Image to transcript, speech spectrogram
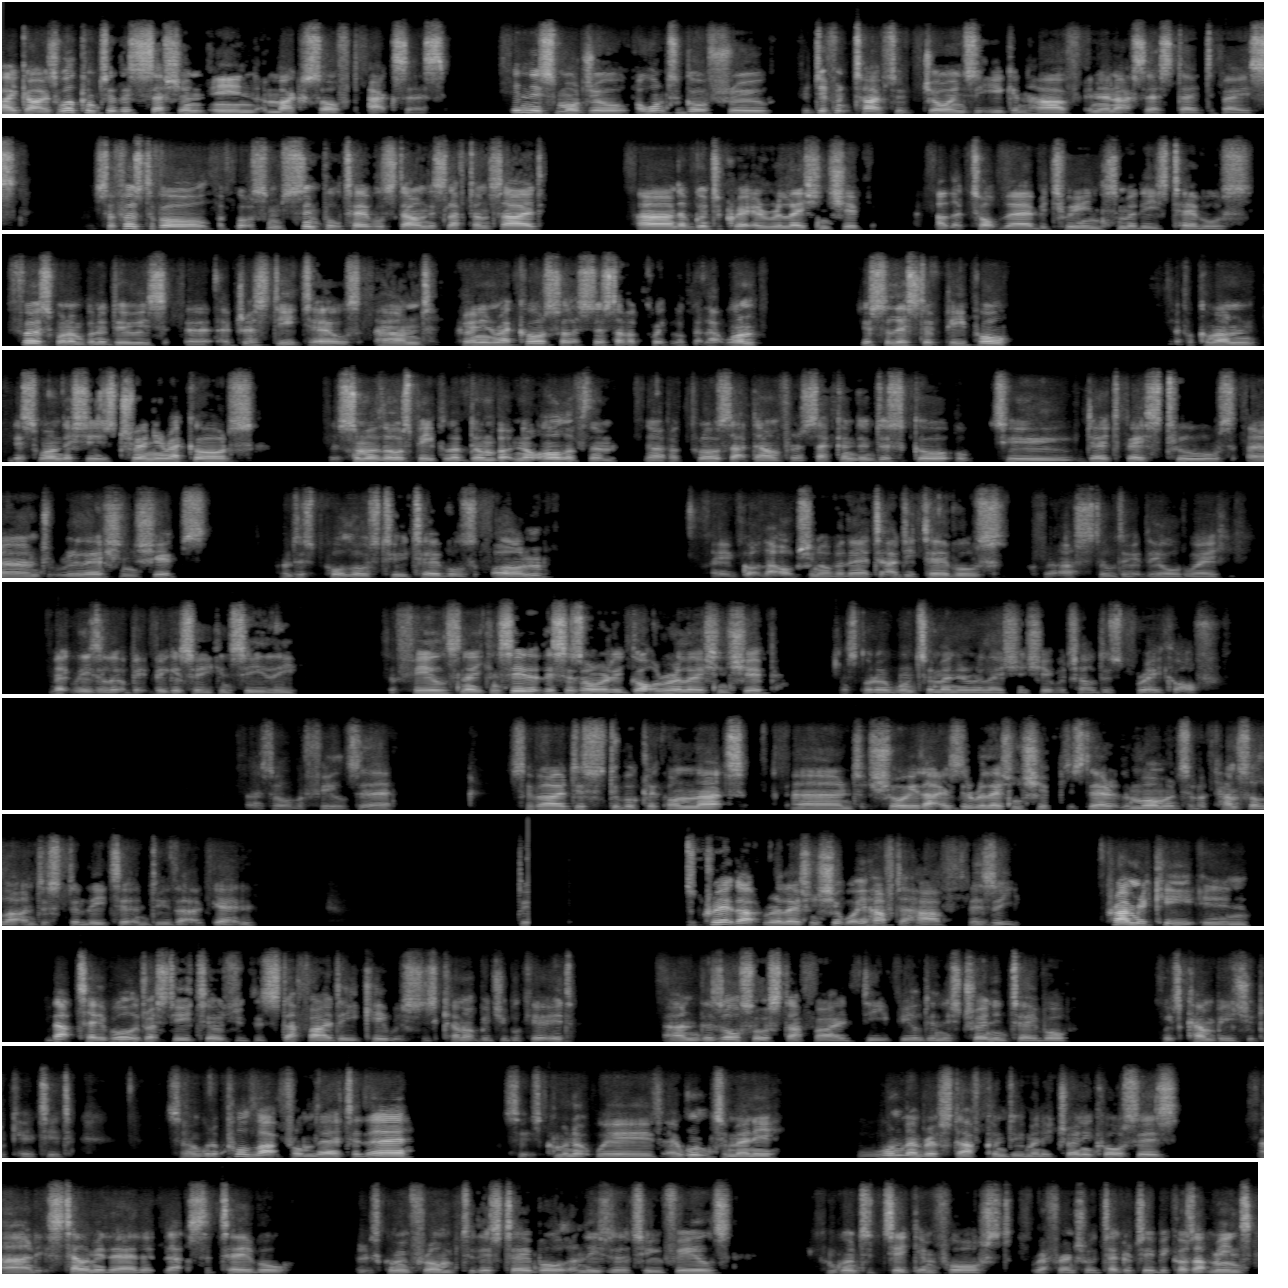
Hi guys, welcome to this session in Microsoft Access. In this module, I want to go through the different types of joins that you can have in an Access database. So first of all, I've got some simple tables down this left-hand side, and I'm going to create a relationship at the top there between some of these tables. First one I'm going to do is uh, address details and training records. So let's just have a quick look at that one. Just a list of people if I come on this one, this is training records that some of those people have done, but not all of them. Now, if I close that down for a second and just go up to database tools and relationships, I'll just pull those two tables on. You've got that option over there to add your tables. I'll still do it the old way. Make these a little bit bigger so you can see the, the fields. Now you can see that this has already got a relationship. It's got a one-to-many relationship, which I'll just break off. That's all the fields there. So if I just double click on that and show you that is the relationship that's there at the moment. So if I cancel that and just delete it and do that again. To create that relationship, what you have to have is a primary key in that table, address details, the staff ID key, which cannot be duplicated. And there's also a staff ID field in this training table, which can be duplicated. So I'm going to pull that from there to there so it's coming up with a one-to-many. One member of staff can do many training courses. And it's telling me there that that's the table that it's coming from to this table. And these are the two fields. I'm going to tick enforced referential integrity because that means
